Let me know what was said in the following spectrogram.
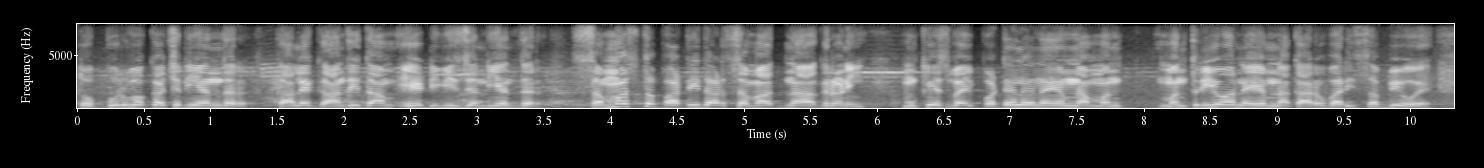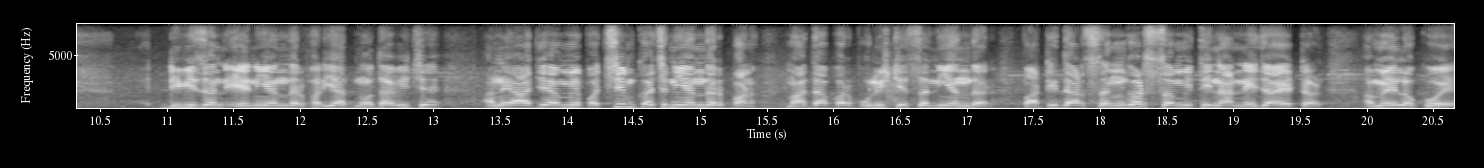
તો પૂર્વ કચ્છની અંદર કાલે ગાંધીધામ એ ડિવિઝનની અંદર સમસ્ત પાટીદાર સમાજના અગ્રણી મુકેશભાઈ પટેલ અને એમના મંત્રીઓ અને એમના કારોબારી સભ્યોએ ડિવિઝન એની અંદર ફરિયાદ નોંધાવી છે અને આજે અમે પશ્ચિમ કચ્છની અંદર પણ માધાપર પોલીસ સ્ટેશનની અંદર પાટીદાર સંઘર્ષ સમિતિના નેજા હેઠળ અમે લોકોએ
